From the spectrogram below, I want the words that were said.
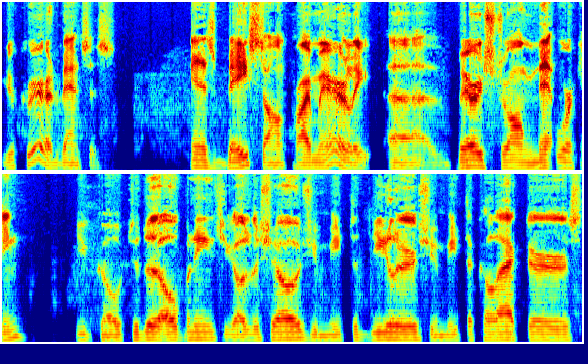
your career advances. And it's based on primarily uh, very strong networking. You go to the openings, you go to the shows, you meet the dealers, you meet the collectors,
